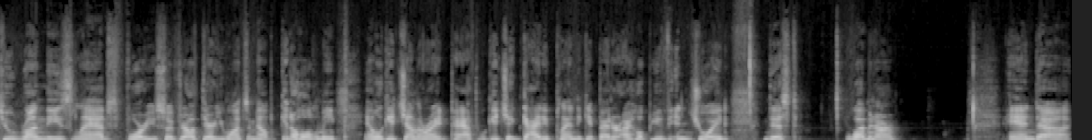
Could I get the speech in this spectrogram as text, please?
to run these labs for you. So if you're out there, you want some help, get a hold of me, and we'll get you on the right path. We'll get you a guided plan to get better. I hope you've enjoyed this webinar. And uh,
